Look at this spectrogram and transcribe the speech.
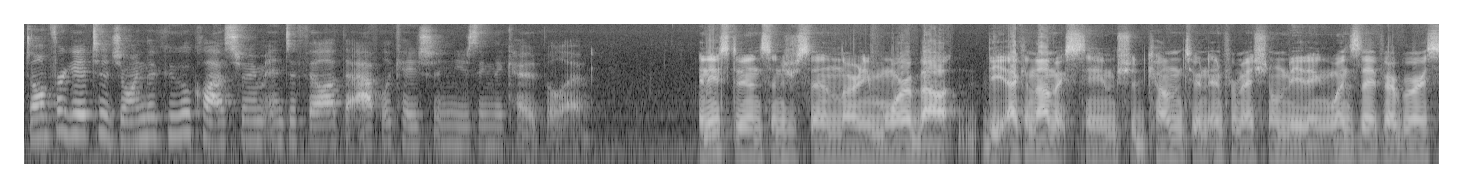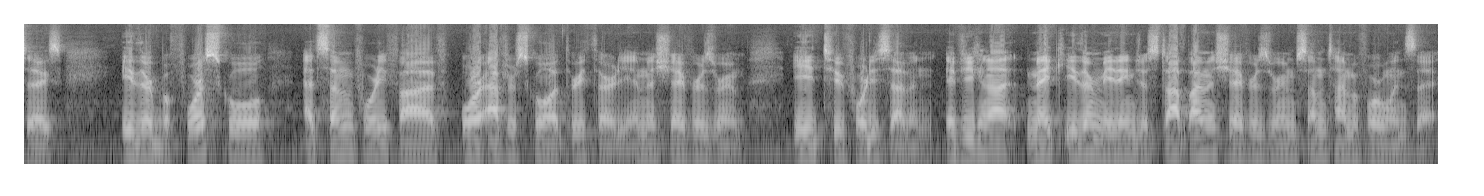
Don't forget to join the Google Classroom and to fill out the application using the code below. Any students interested in learning more about the economics team should come to an informational meeting Wednesday, February 6th, either before school at 7.45 or after school at 3.30 in Ms. Schaefer's room, E247. If you cannot make either meeting, just stop by Ms. Schaefer's room sometime before Wednesday.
